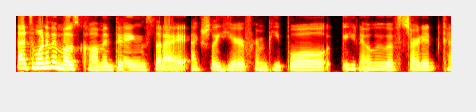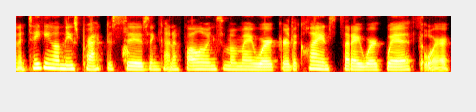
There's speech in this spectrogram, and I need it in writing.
that's one of the most common things that I actually hear from people, you know, who have started kind of taking on these practices and kind of following some of my work or the clients that I work with or,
